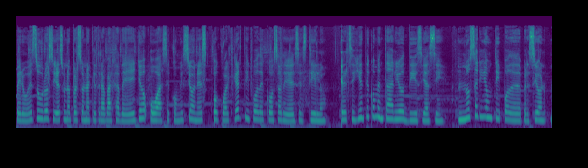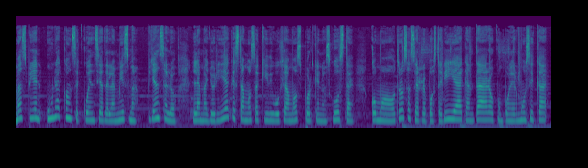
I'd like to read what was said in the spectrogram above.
pero es duro si eres una persona que trabaja de ello o hace comisiones o cualquier tipo de cosa de ese estilo. El siguiente comentario dice así. No sería un tipo de depresión, más bien una consecuencia de la misma. Piénsalo, la mayoría que estamos aquí dibujamos porque nos gusta, como a otros hacer repostería, cantar o componer música,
